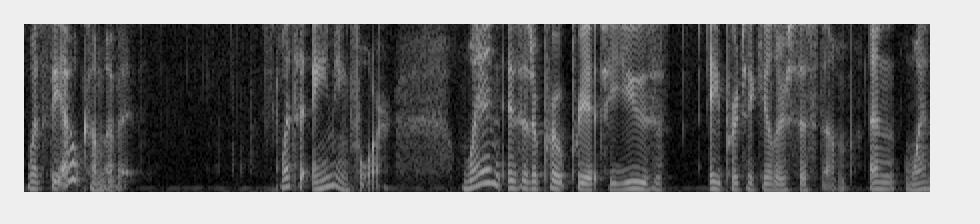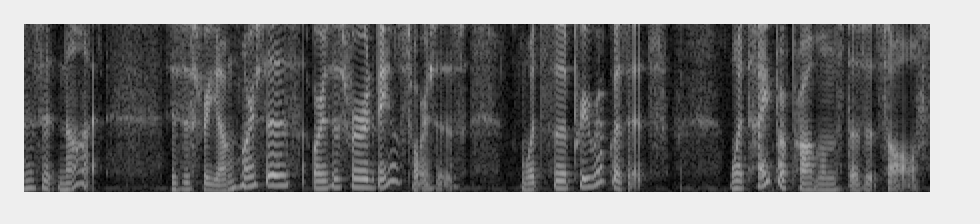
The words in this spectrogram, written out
What's the outcome of it? What's it aiming for? When is it appropriate to use a particular system and when is it not? Is this for young horses or is this for advanced horses? What's the prerequisites? What type of problems does it solve?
